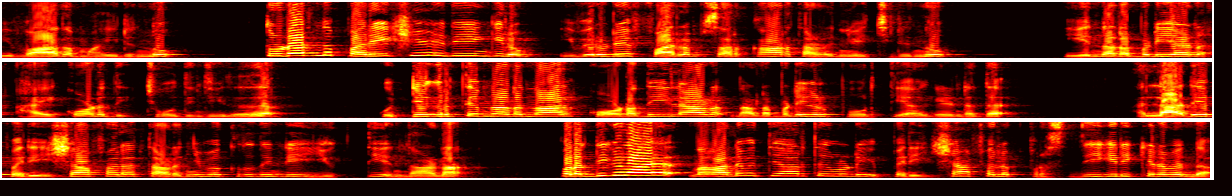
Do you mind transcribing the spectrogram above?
വിവാദമായിരുന്നു. തുടർന്ന് പരീക്ഷ എഴുതിയെങ്കിലും ഇവരുടെ ഫലം സർക്കാർ തടഞ്ഞു വെച്ചിരുന്നു. ഈ നടപടിയാണ് ഹൈക്കോടതി ചോദ്യം ചെയ്തത്. കുറ്റകൃത്യം നടന്നാൽ കോടതിയിലാണ് നടപടികൾ പൂർത്തിയാകേണ്ടത്. അല്ലാതെ പരീക്ഷാഫലം തടഞ്ഞു വെക്കുന്നതിന്റെ യുക്തി എന്താണ്? പ്രതികളായ നാല് വിദ്യാർത്ഥികളുടെ പരീക്ഷാഫലം പ്രസിദ്ധീകരിക്കണമെന്ന്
